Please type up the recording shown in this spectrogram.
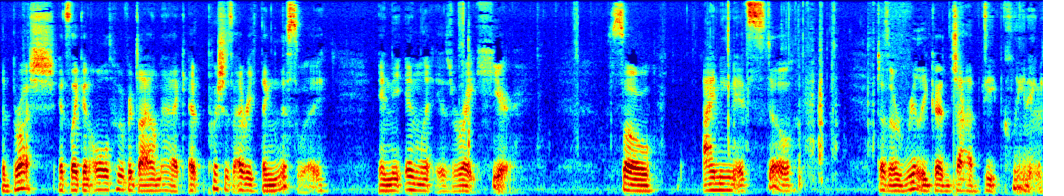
the brush, it's like an old Hoover Dial-A-Matic. It pushes everything this way, and the inlet is right here. So, I mean, it still does a really good job deep cleaning.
